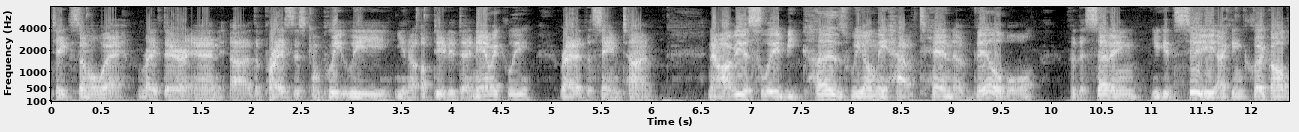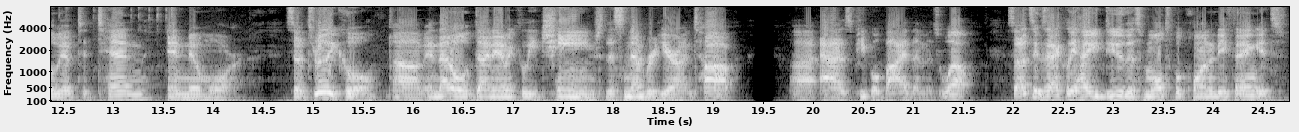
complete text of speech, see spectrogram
take some away right there and uh, the price is completely you know updated dynamically right at the same time now obviously because we only have 10 available for the setting you can see I can click all the way up to 10 and no more. So it's really cool um, and that'll dynamically change this number here on top uh, as people buy them as well. So that's exactly how you do this multiple quantity thing. It's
